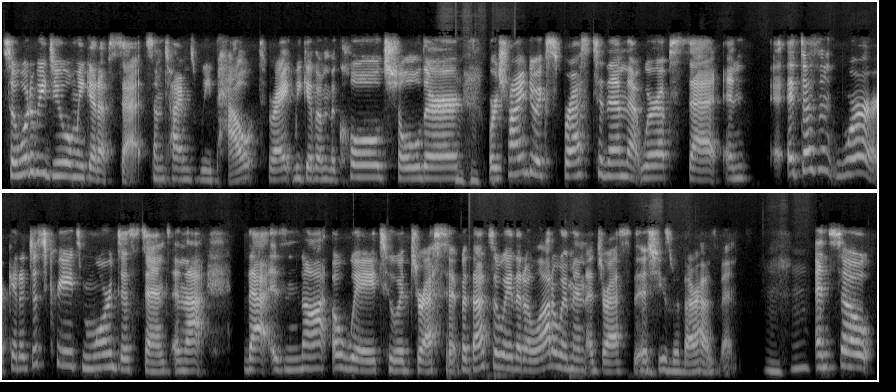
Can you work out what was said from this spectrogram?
So what do we do when we get upset? Sometimes we pout, right? We give them the cold shoulder. we're trying to express to them that we're upset and it doesn't work and it just creates more distance and that that is not a way to address it but that's a way that a lot of women address the issues with our husbands mm-hmm. and so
